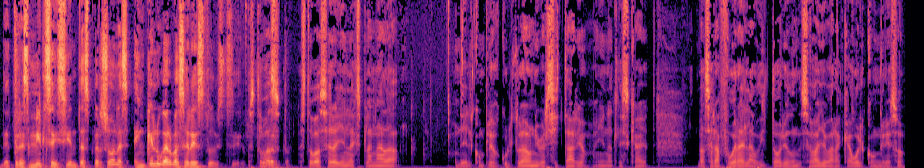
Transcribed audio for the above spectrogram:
de 3.600 personas. ¿En qué lugar va a ser esto? Este, esto, va, esto va a ser ahí en la explanada del Complejo Cultural Universitario, ahí en Atliscayot. Va a ser afuera del auditorio donde se va a llevar a cabo el Congreso.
